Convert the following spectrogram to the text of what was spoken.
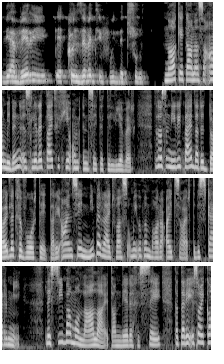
they are very uh, conservative with the truth. Na Kekana se aanbieding is lede tyd gegee om insette te lewer. Dit was in hierdie tyd dat dit duidelik geword het dat die ANC nie bereid was om die openbare uitsaaier te beskerm nie. Lesiba Molala het aan lede gesê dat hy die SAIK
